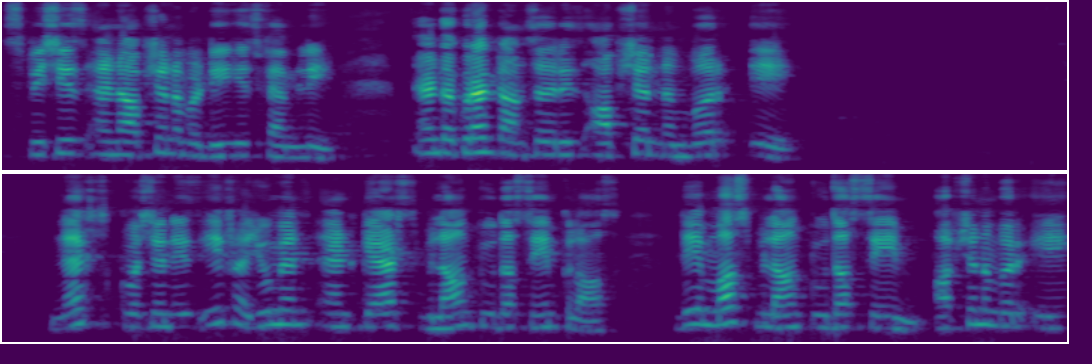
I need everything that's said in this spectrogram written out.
species and option number D is family. And the correct answer is option number A. Next question is if a human and cats belong to the same class, they must belong to the same. Option number A,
